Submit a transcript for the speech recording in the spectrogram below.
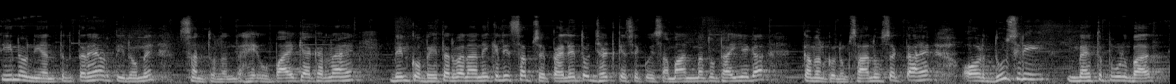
तीनों नियंत्रित रहे और तीनों में संतुलन रहे। उपाय क्या करना है? दिन को बेहतर बनाने के लिए सबसे पहले तो झटके से कोई सामान मत उठाइएगा। कमर को नुकसान हो सकता है। और दूसरी महत्वपूर्ण बात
